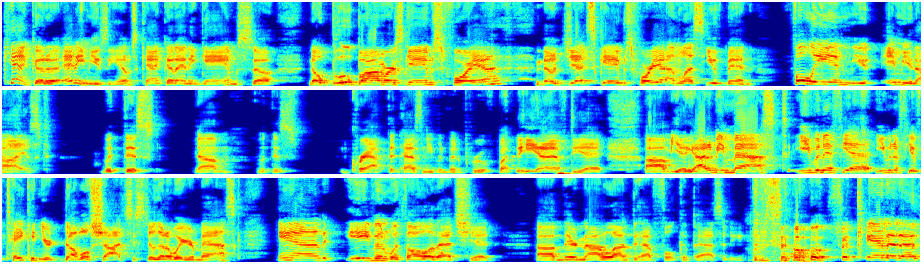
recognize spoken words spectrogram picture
Can't go to any museums. Can't go to any games. So no Blue Bombers games for you. No Jets games for you unless you've been fully immu- immunized with this um, with this crap that hasn't even been approved by the uh, FDA. Um, you got to be masked, even if you even if you've taken your double shots, you still got to wear your mask. And even with all of that shit, um, they're not allowed to have full capacity. so, so Canada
